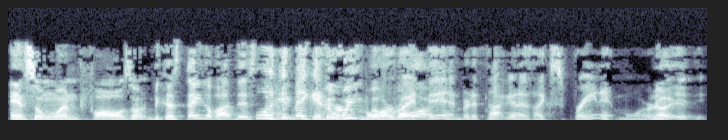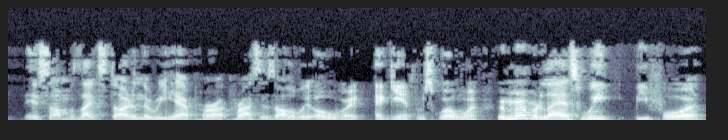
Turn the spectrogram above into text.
and someone falls on, because think about this. Well, the it could week- make it the hurt week more before- right then, but it's not going to like sprain it more. No, it, it's almost like starting the rehab pro- process all the way over again from square one. Remember last week before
